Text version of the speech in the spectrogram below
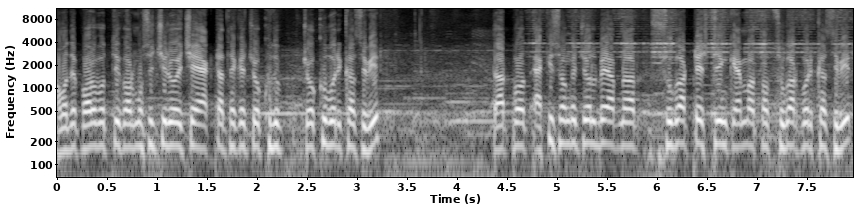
আমাদের পরবর্তী কর্মসূচি রয়েছে একটা থেকে চক্ষু চক্ষু পরীক্ষা শিবির। তারপর একই সঙ্গে চলবে আপনার সুগার টেস্টিং ক্যাম্প অর্থাৎ সুগার পরীক্ষা শিবির।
